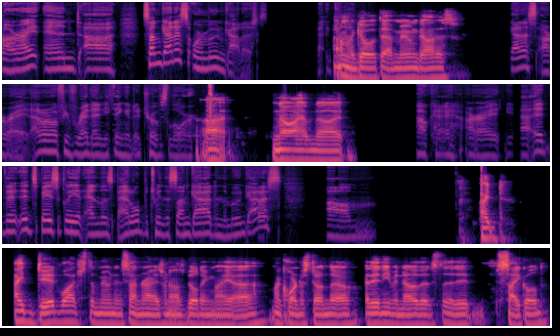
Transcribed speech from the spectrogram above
All right, and uh, sun goddess or moon goddess? I'm gonna go with that moon goddess. Goddess. All right. I don't know if you've read anything into Trove's lore. Uh, no, I have not. Okay, all right. Yeah, it, it's basically an endless battle between the sun god and the moon goddess. Um, I I did watch the moon and sunrise when I was building my uh my cornerstone though. I didn't even know that that it cycled.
